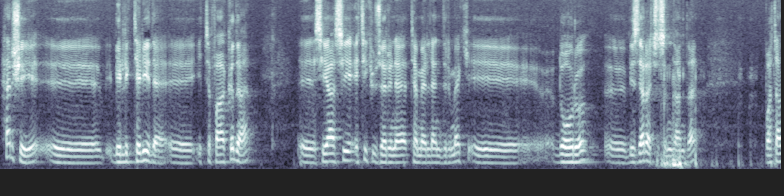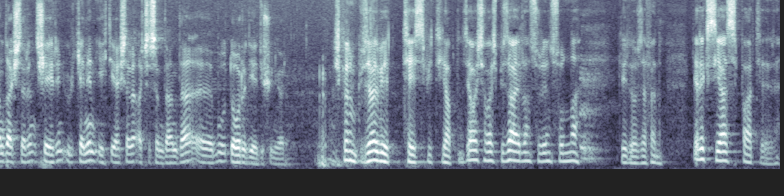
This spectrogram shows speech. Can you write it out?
her şeyi, e, birlikteliği de, e, ittifakı da e, siyasi etik üzerine temellendirmek e, doğru. E, bizler açısından da, vatandaşların, şehrin, ülkenin ihtiyaçları açısından da e, bu doğru diye düşünüyorum. Başkanım güzel bir tespit yaptınız. Yavaş yavaş bize ayrılan sürenin sonuna geliyoruz efendim. Gerek siyasi partilere,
